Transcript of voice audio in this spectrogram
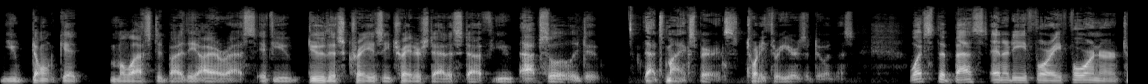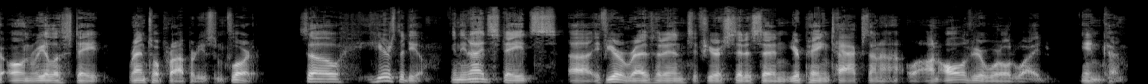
you don't get molested by the IRS. If you do this crazy trader status stuff, you absolutely do. That's my experience, 23 years of doing this. What's the best entity for a foreigner to own real estate rental properties in Florida? So here's the deal. In the United States, uh, if you're a resident, if you're a citizen, you're paying tax on, a, on all of your worldwide income,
